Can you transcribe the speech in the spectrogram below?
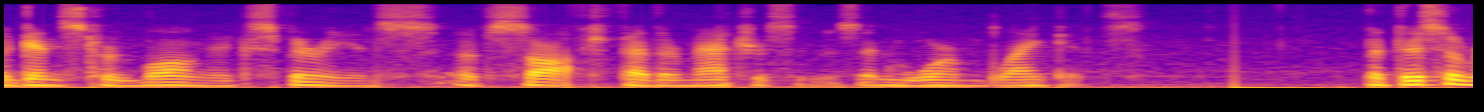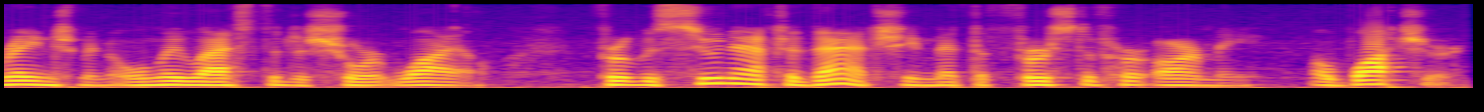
against her long experience of soft feather mattresses and warm blankets. But this arrangement only lasted a short while, for it was soon after that she met the first of her army, a watcher,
